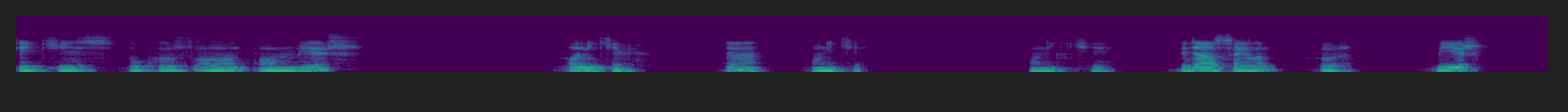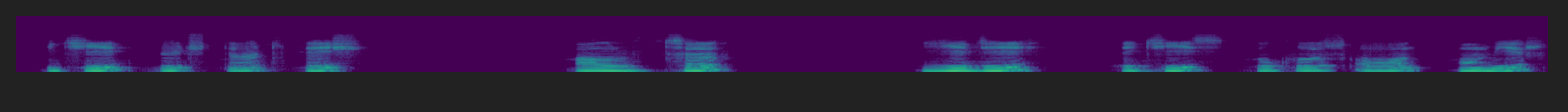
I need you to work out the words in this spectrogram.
8, 9, 10, 11, 12 mi? Değil mi? 12. 12. Bir daha sayalım. Dur. 1, 2, 3, 4, 5, 6, 7, 8, 9, 10, 11,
